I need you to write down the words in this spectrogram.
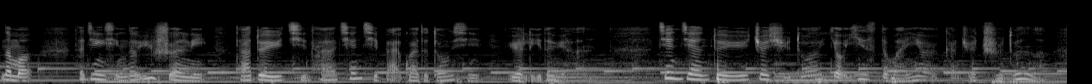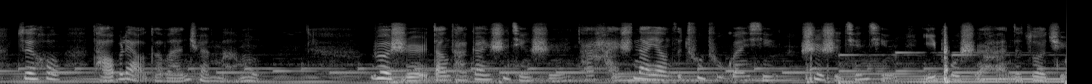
那么他进行的愈顺利，他对于其他千奇百怪的东西越离得远。渐渐对于这许多有意思的玩意儿感觉迟钝了，最后逃不了个完全麻木。若是当他干事情时，他还是那样子处处关心，事事牵情，一曝十寒的作曲，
